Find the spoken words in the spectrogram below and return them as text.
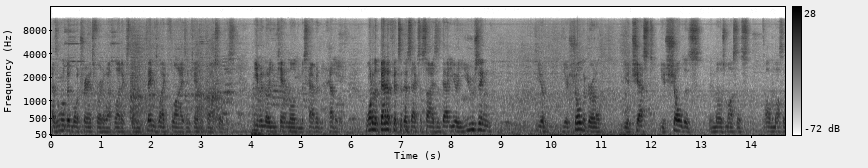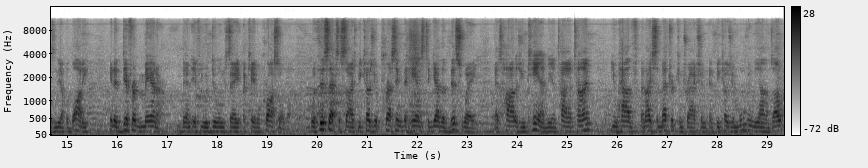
has a little bit more transfer to athletics than things like flies and cable crossovers, even though you can't load them as heavily. One of the benefits of this exercise is that you're using your, your shoulder girdle, your chest, your shoulders, and those muscles, all the muscles in the upper body, in a different manner than if you were doing, say, a cable crossover. With this exercise, because you're pressing the hands together this way as hard as you can the entire time, you have an isometric contraction, and because you're moving the arms out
